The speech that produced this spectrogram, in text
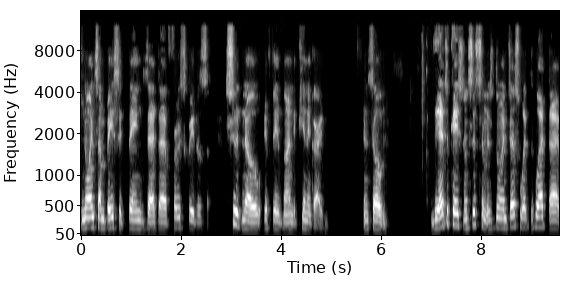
knowing some basic things that uh, first graders should know if they've gone to kindergarten. And so the education system is doing just what what uh,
